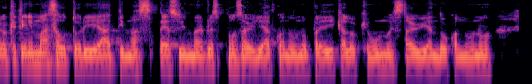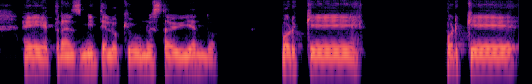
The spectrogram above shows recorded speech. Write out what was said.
creo que tiene más autoridad y más peso y más responsabilidad cuando uno predica lo que uno está viviendo, cuando uno eh, transmite lo que uno está viviendo. Porque, porque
